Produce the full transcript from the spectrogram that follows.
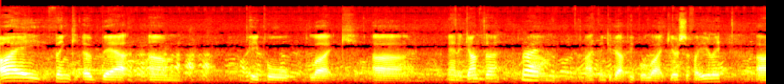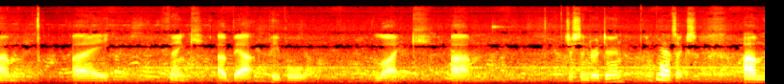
I think about um, people like uh, Anna Guenther. Right. Um, I think about people like Joseph Aile. Um, I think about people like um, Jacinda Ardern in Yeah. politics. Um,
